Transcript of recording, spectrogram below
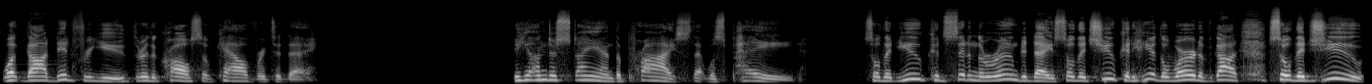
what God did for you through the cross of Calvary today? Do you understand the price that was paid? So that you could sit in the room today, so that you could hear the word of God, so that you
